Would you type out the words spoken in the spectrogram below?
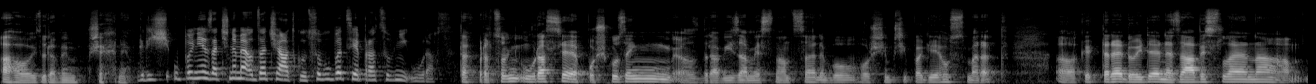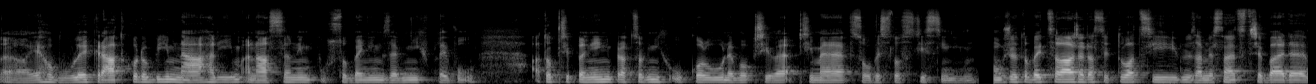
Ahoj, zdravím všechny. Když úplně začneme od začátku, co vůbec je pracovní úraz? Tak pracovní úraz je poškození eh, zdraví zaměstnance nebo v horším případě jeho smrt ke které dojde nezávisle na eh, jeho vůli krátkodobým, náhlým a násilným působením zevních vlivů, a to při plnění pracovních úkolů nebo přímé v souvislosti s ním. Může to být celá řada situací, zaměstnanec třeba jede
